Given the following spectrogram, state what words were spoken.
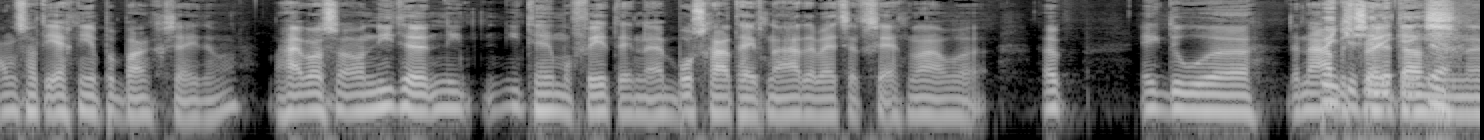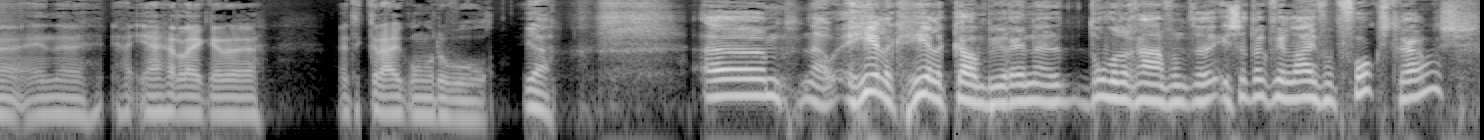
Anders had hij echt niet op de bank gezeten hoor. Maar hij was al niet, eh, niet, niet helemaal fit. En eh Bosgaard heeft na de wedstrijd gezegd: Nou, eh, hup, ik doe de Puntjes in de nabespreking. En, en jij gaat lekker met de kruik onder de wol. Ja. Ehm, nou, heerlijk, heerlijk Cambuur. En donderdagavond is dat ook weer live op Fox trouwens?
